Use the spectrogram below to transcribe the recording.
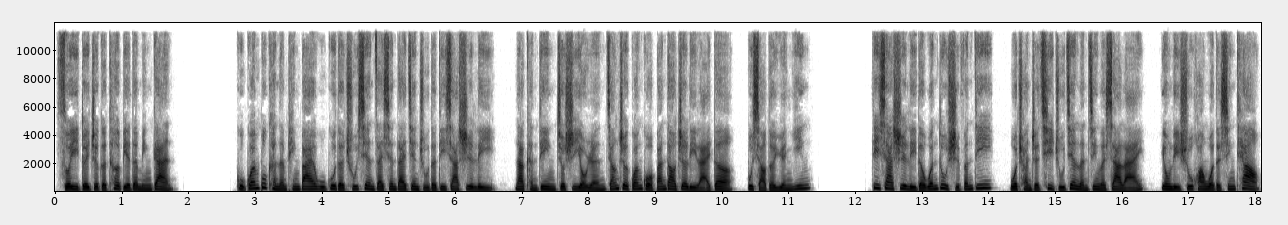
所以对这个特别的敏感。古棺不可能平白无故的出现在现代建筑的地下室里。那肯定就是有人将这棺椁搬到这里来的，不晓得原因。地下室里的温度十分低，我喘着气，逐渐冷静了下来，用力舒缓我的心跳。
